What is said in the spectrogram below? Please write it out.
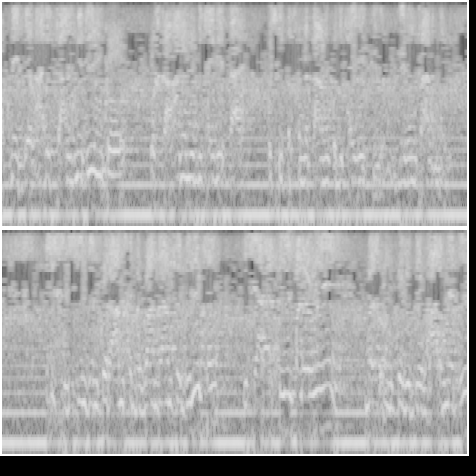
अपने व्यवहारिक काल में भी उनको उसका आनंद दिखाई देता है, उसकी प्रसन्नता उनको दिखाई देती है जीवन काल में। जिनको राम से, भगवान राम से विमुख है विषयाशक्ति में पड़े हुए हैं, बस उनके जो व्यवहार में भी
